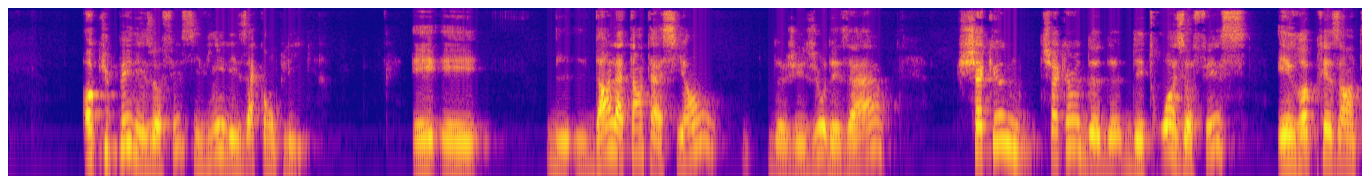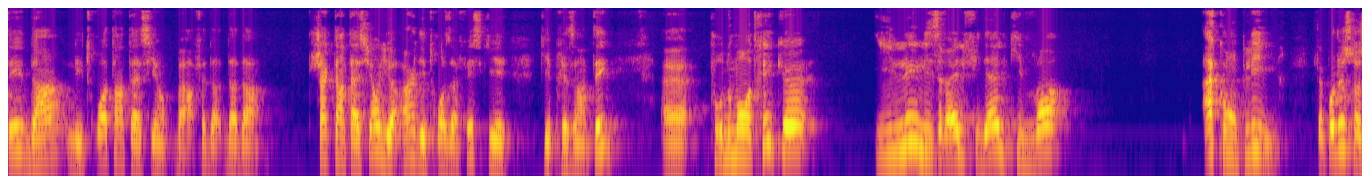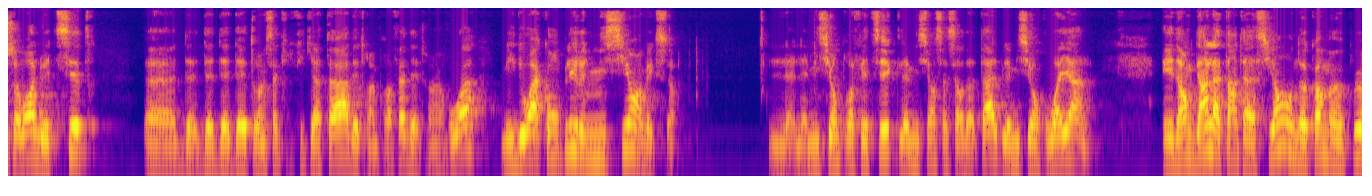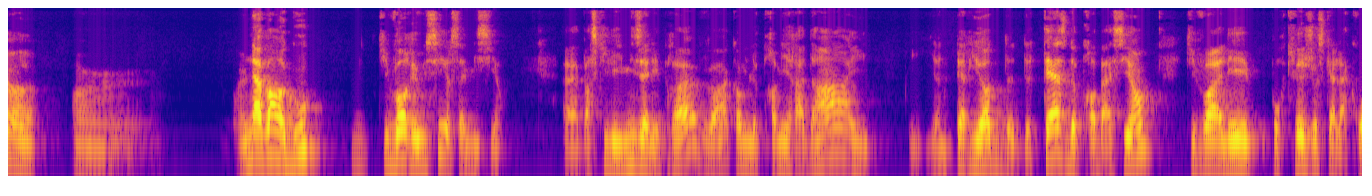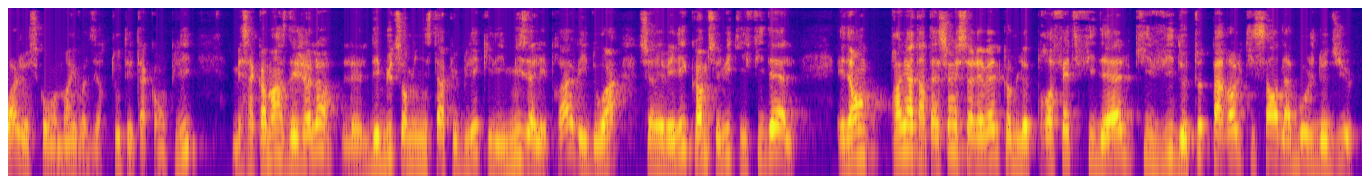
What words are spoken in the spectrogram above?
occuper des offices, il vient les accomplir. Et, dans la tentation de Jésus au désert, chacune, chacun des trois offices est représenté dans les trois tentations. Ben, en fait, dans, chaque tentation, il y a un des trois offices qui est, qui est présenté euh, pour nous montrer que il est l'Israël fidèle qui va accomplir. Il ne fait pas juste recevoir le titre euh, d'être un sacrificateur, d'être un prophète, d'être un roi, mais il doit accomplir une mission avec ça la, mission prophétique, la mission sacerdotale, la mission royale. Et donc, dans la tentation, on a comme un peu un, un, avant-goût qui va réussir sa mission. Euh, parce qu'il est mis à l'épreuve, hein, comme le premier Adam, il, y a une période de, de, test, de probation, qui va aller pour Christ jusqu'à la croix, jusqu'au moment où il va dire tout est accompli. Mais ça commence déjà là. Le début de son ministère public, il est mis à l'épreuve il doit se révéler comme celui qui est fidèle. Et donc, première tentation, il se révèle comme le prophète fidèle qui vit de toute parole qui sort de la bouche de Dieu.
